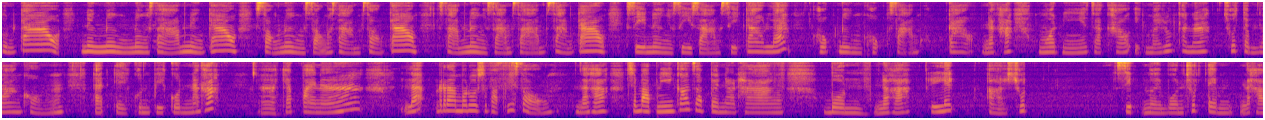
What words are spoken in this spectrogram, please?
09 11 13 19 21 23 29 31 33 39 41 43 49 และ 61 63 69นะคะ งวดนี้จะเข้าอีกไหมรุ่นกันนะ ชุดเต็มล่างของแอดเอกคุณปีกุลนะคะ อ่าแคปไปนะ และเรามาดูฉบับที่2นะคะฉบับนี้ก็จะเป็นแนวทางบนนะคะเลขอ่าชุด 10 หน่วยบนชุดเต็มนะคะ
